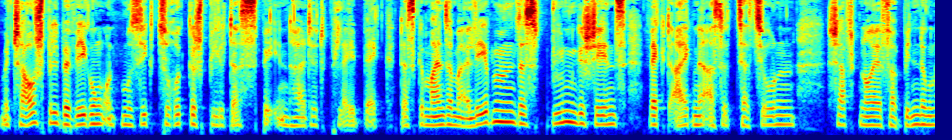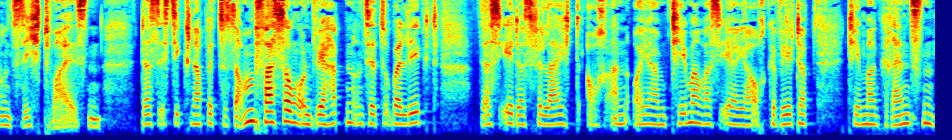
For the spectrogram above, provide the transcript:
mit Schauspiel, Bewegung und Musik zurückgespielt. Das beinhaltet Playback. Das gemeinsame Erleben des Bühnengeschehens weckt eigene Assoziationen, schafft neue Verbindungen und Sichtweisen. Das ist die knappe Zusammenfassung und wir hatten uns jetzt überlegt, dass ihr das vielleicht auch an eurem Thema, was ihr ja auch gewählt habt, Thema Grenzen,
